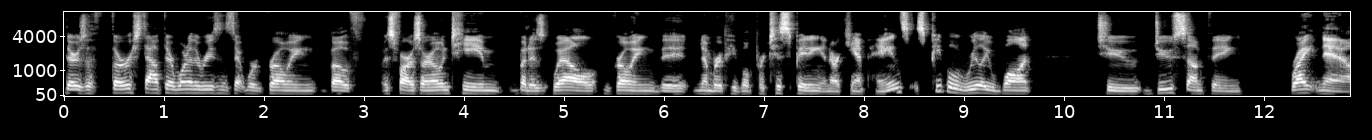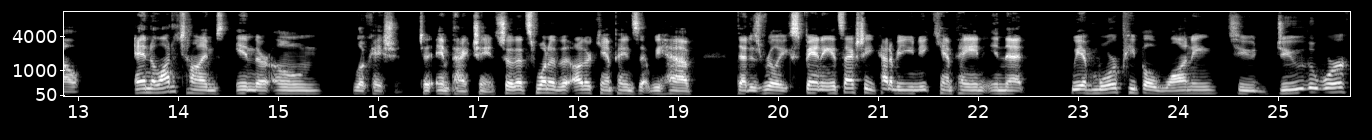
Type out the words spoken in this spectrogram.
there's a thirst out there. One of the reasons that we're growing, both as far as our own team, but as well growing the number of people participating in our campaigns, is people really want to do something right now and a lot of times in their own location to impact change. So that's one of the other campaigns that we have that is really expanding. It's actually kind of a unique campaign in that we have more people wanting to do the work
